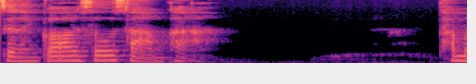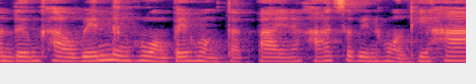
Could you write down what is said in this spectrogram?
จากนั้นก็โซ่สามค่ะ ทำเหมือนเดิมค่ะ เว้นหนึ่งห่วงไปห่วงตัดไปนะคะ จะเป็นห่วงที่ห้า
